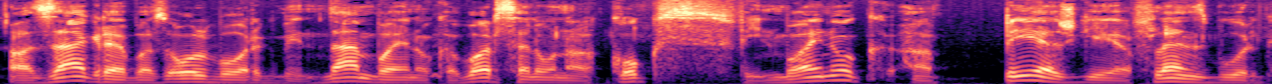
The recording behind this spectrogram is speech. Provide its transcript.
a Zágreb, az Olborg, mint Dán bajnok, a Barcelona, a Cox, finn bajnok, a PSG, a Flensburg,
